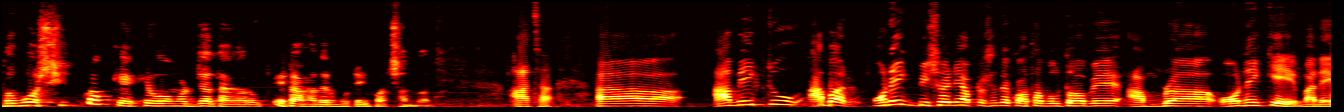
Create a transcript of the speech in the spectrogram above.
তবুও শিক্ষককে কেউ অমর্যাদা করুক এটা আমাদের মোটেই পছন্দ না। আচ্ছা আমি একটু আবার অনেক বিষয় নিয়ে আপনার সাথে কথা বলতে হবে। আমরা অনেকে মানে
